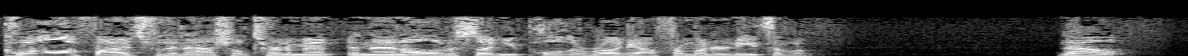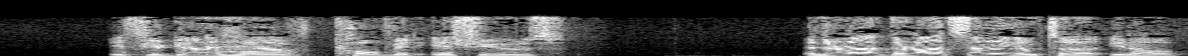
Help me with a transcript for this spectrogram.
qualifies for the national tournament, and then all of a sudden you pull the rug out from underneath of them. Now, if you're going to have COVID issues, and they're not they're not sending them to you know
